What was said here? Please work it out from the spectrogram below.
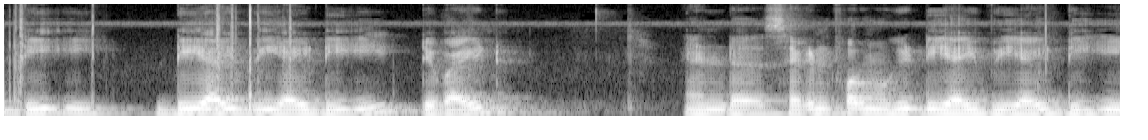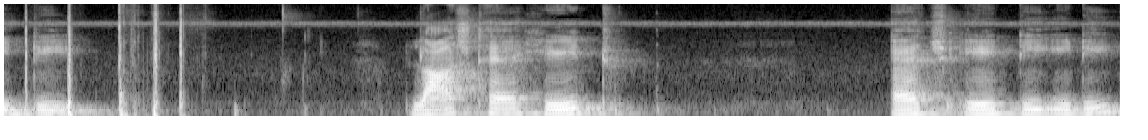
D E D I V I D E divide and second form होगी D I V I D E D. Last है hate H A T E D.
